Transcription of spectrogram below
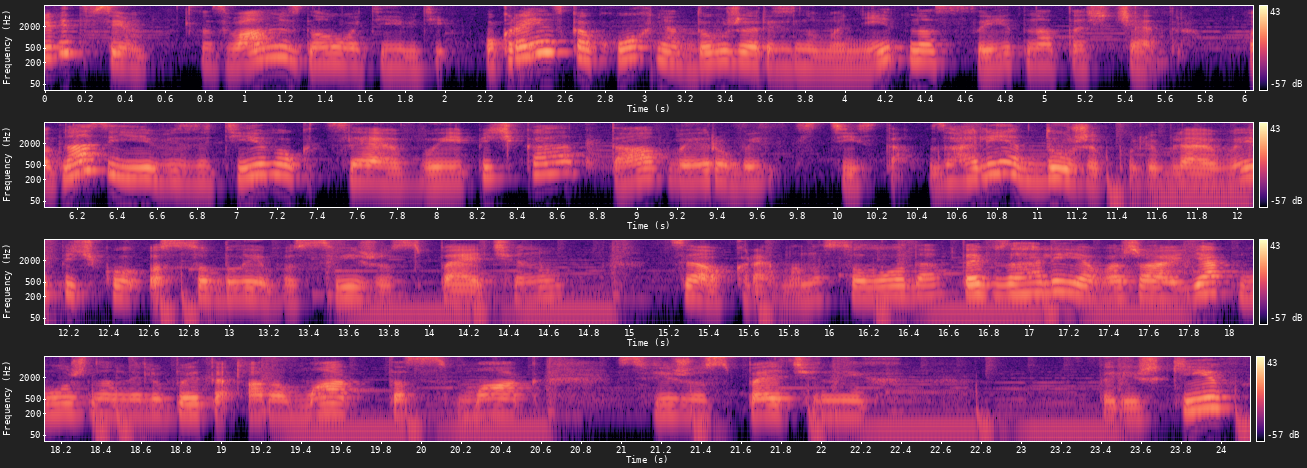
Привіт всім! З вами знову TFD. Українська кухня дуже різноманітна, ситна та щедра. Одна з її візитівок це випічка та вироби з тіста. Взагалі я дуже полюбляю випічку, особливо свіжо спечену. Це окрема насолода. Та й взагалі я вважаю, як можна не любити аромат та смак свіжоспечених пиріжків,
